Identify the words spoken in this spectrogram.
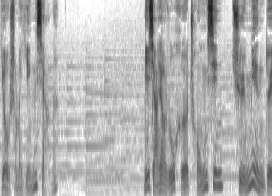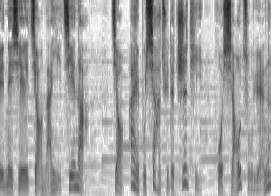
有什么影响呢？你想要如何重新去面对那些较难以接纳、较爱不下去的肢体或小组员呢？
